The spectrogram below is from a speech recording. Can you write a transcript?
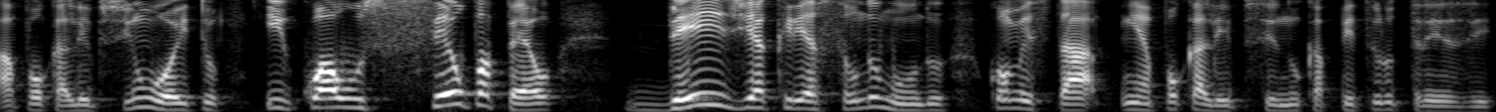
Apocalipse 1:8, e qual o seu papel desde a criação do mundo, como está em Apocalipse no capítulo 13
